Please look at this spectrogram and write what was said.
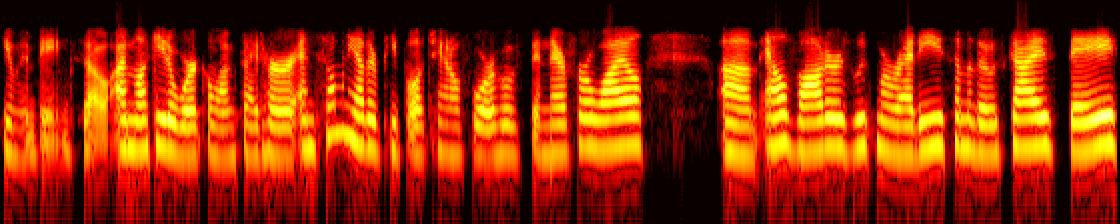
human being. So I'm lucky to work alongside her and so many other people at Channel 4 who have been there for a while. Um, Al Vaughters, Luke Moretti, some of those guys, they,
